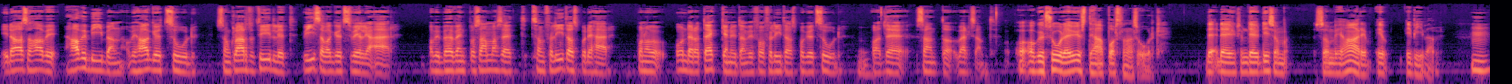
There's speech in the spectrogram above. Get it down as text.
idag så har vi, har vi Bibeln och vi har Guds ord som klart och tydligt visar vad Guds vilja är. Och vi behöver inte på samma sätt som förlita oss på det här, på något under och tecken, utan vi får förlita oss på Guds ord. Och att det är sant och verksamt. Och, och Guds ord är ju just det här apostlarnas ord. Det, det är ju liksom, det, är det som, som vi har i, i, i Bibeln. Mm.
